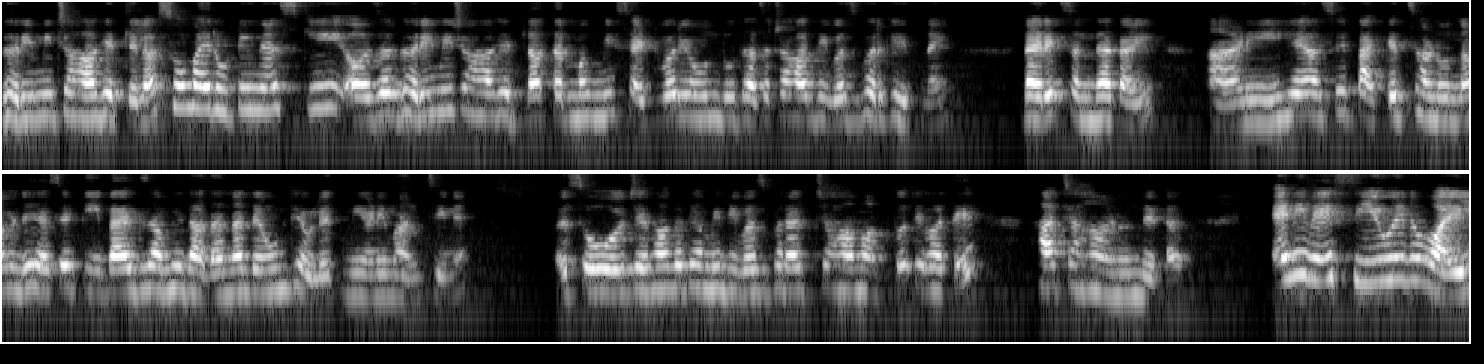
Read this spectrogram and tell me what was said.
घरी मी चहा घेतलेला. सो माय रुटीन इज की जर घरी मी चहा घेतला तर मग मी सेटवर येऊन दुधाचा चहा दिवसभर घेत नाही. डायरेक्ट संध्याकाळी. आणि हे असे पॅकेज आणून ना म्हणजे हे असे टी बॅग्स आम्ही दादांना देऊन ठेवलेत मी आणि मानसीने. सो जेव्हा कधी आम्ही दिवसभरात चहा मागतो तेव्हा ते हा चहा आणून देतात. Anyway see you in a while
